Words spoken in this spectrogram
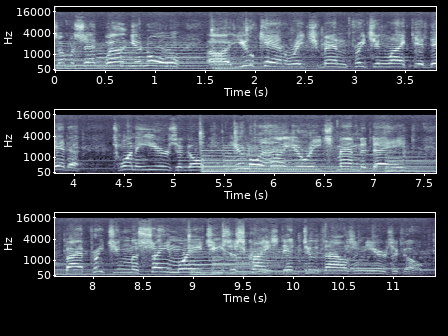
Someone said, well, you know, uh, you can't reach men preaching like you did uh, 20 years ago. You know how you reach men today? By preaching the same way Jesus Christ did 2,000 years ago.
